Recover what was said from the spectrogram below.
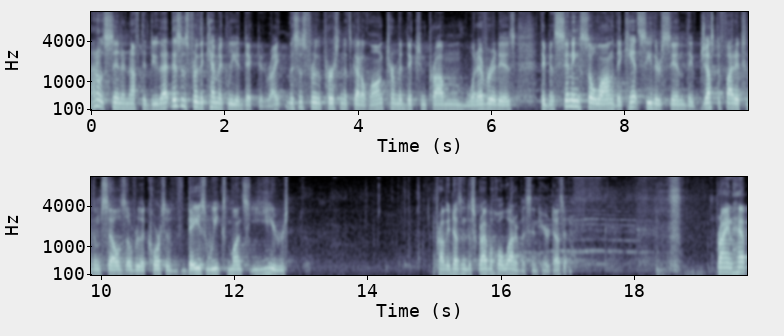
I don't sin enough to do that. This is for the chemically addicted, right? This is for the person that's got a long term addiction problem, whatever it is. They've been sinning so long, they can't see their sin. They've justified it to themselves over the course of days, weeks, months, years. Probably doesn't describe a whole lot of us in here, does it? Brian Hepp,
